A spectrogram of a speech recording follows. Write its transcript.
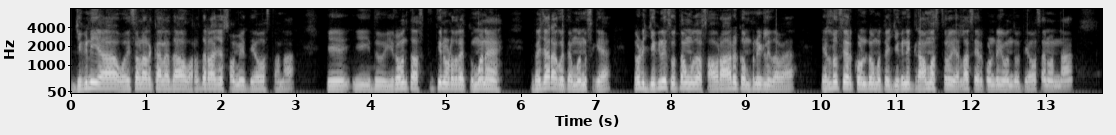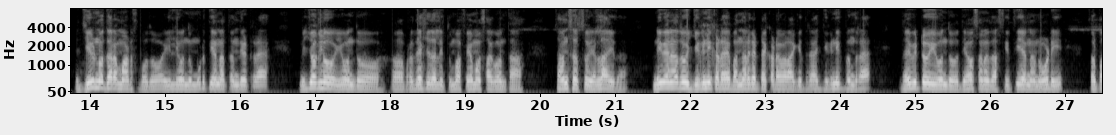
ಜಿಗಣಿಯ ಹೊಯ್ಸಳರ ಕಾಲದ ವರದರಾಜ ಸ್ವಾಮಿ ದೇವಸ್ಥಾನ. ಈ ಇದು ಇರುವಂಥ ಸ್ಥಿತಿ ನೋಡಿದ್ರೆ ತುಂಬಾನೇ ಬೇಜಾರಾಗುತ್ತೆ ಮನಸ್ಸಿಗೆ. ನೋಡಿ, ಜಿಗಣಿ ಸುತ್ತಮುತ್ತ ಸಾವಿರಾರು ಕಂಪ್ನಿಗಳಿದ್ದಾವೆ ಎಲ್ಲರೂ ಸೇರಿಕೊಂಡು ಮತ್ತು ಜಿಗಣಿ ಗ್ರಾಮಸ್ಥರು ಎಲ್ಲ ಸೇರಿಕೊಂಡು ಈ ಒಂದು ದೇವಸ್ಥಾನವನ್ನು ಜೀರ್ಣೋದ್ಧಾರ ಮಾಡಿಸ್ಬೋದು. ಇಲ್ಲಿ ಒಂದು ಮೂರ್ತಿಯನ್ನು ತಂದಿಟ್ರೆ ನಿಜವಾಗ್ಲೂ ಈ ಒಂದು ಪ್ರದೇಶದಲ್ಲಿ ತುಂಬ ಫೇಮಸ್ ಆಗುವಂಥ ಚಾನ್ಸಸ್ಸು ಎಲ್ಲ ಇದೆ. ನೀವೇನಾದರೂ ಜಿಗಣಿ ಕಡೆ ಬನ್ನರ್ಗಟ್ಟೆ ಕಡೆಯವರಾಗಿದ್ದರೆ ಜಿಗಣಿಗೆ ಬಂದರೆ ದಯವಿಟ್ಟು ಈ ಒಂದು ದೇವಸ್ಥಾನದ ಸ್ಥಿತಿಯನ್ನು ನೋಡಿ. ಸ್ವಲ್ಪ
